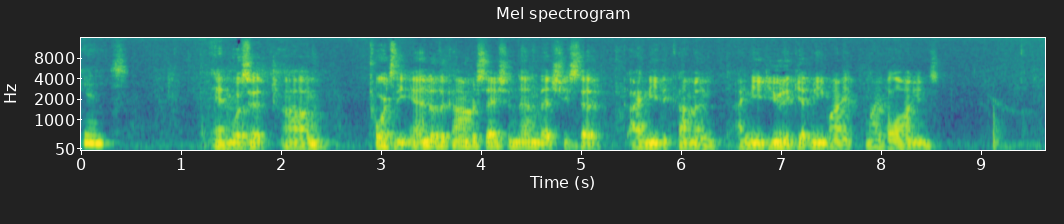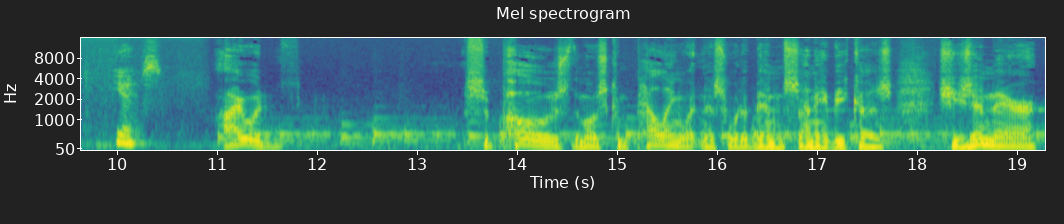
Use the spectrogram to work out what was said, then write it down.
Yes. And was it um, towards the end of the conversation then that she said, I need to come and I need you to get me my, my belongings? Yes. I would suppose the most compelling witness would have been Sunny because she's in there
